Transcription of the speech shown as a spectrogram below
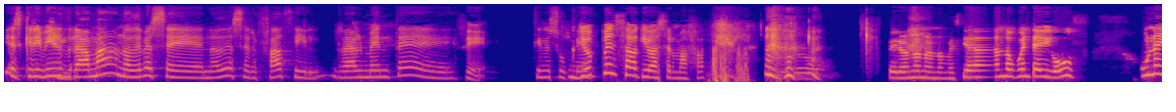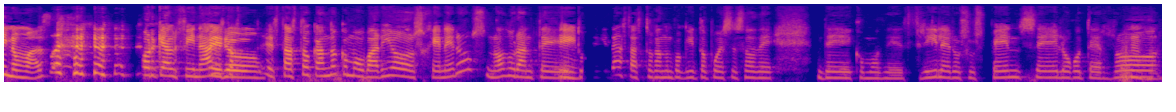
escribir drama no debe ser, no debe ser fácil, realmente. Sí. Tiene su Yo pensaba que iba a ser más fácil. Pero, no, no, no, me estoy dando cuenta y digo, uff, una y no más. Porque al final estás, tocando como varios géneros, ¿no? Durante tu vida estás tocando un poquito, pues eso de, de como de thriller o suspense, luego terror,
